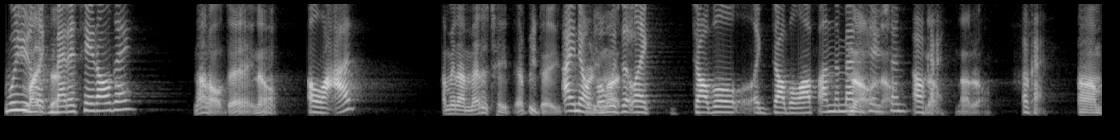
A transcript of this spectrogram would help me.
Would you Like like, meditate all day? Not all day. No. A lot? I mean, I meditate every day. I know, but was it like double, like double up on the meditation? No, no, meditation? no, okay. not at all. Okay. Um,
